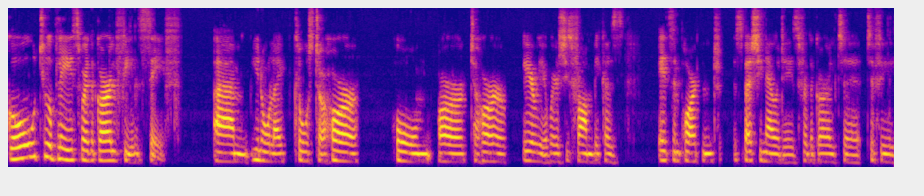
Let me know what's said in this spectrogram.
go to a place where the girl feels safe. Um, you know, like close to her home or to her area where she's from, because it's important, especially nowadays, for the girl to to feel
